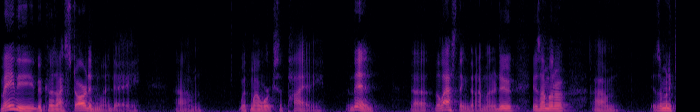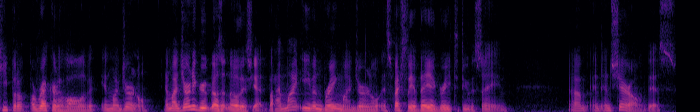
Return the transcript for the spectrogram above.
Maybe because I started my day um, with my works of piety. And then uh, the last thing that I'm going to do is I'm going to um, is I'm going to keep a, record of all of it in my journal. And my journey group doesn't know this yet, but I might even bring my journal, especially if they agree to do the same, um, and, and share all of this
